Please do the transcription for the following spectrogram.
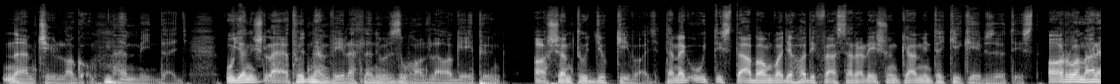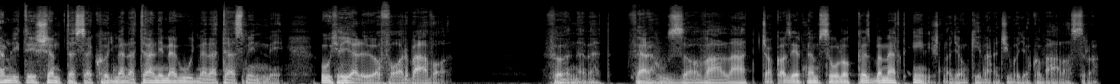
Nem csillagom, nem mindegy. Ugyanis lehet, hogy nem véletlenül zuhant le a gépünk. Azt sem tudjuk ki vagy. Te meg úgy tisztában vagy a hadi felszerelésünkkel, mint egy kiképző tiszt. Arról már említés sem teszek, hogy menetelni meg úgy menetelsz, mint mi. Úgyhogy elő a farbával. Fölnevet, felhúzza a vállát, csak azért nem szólok közbe, mert én is nagyon kíváncsi vagyok a válaszra.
